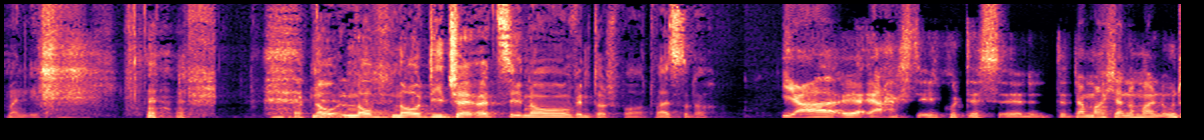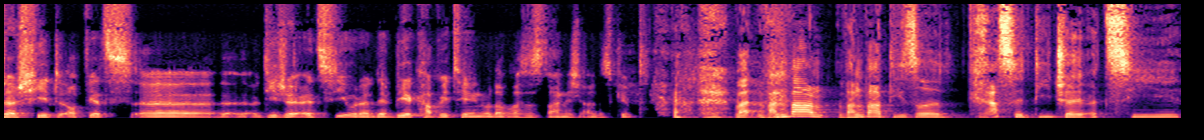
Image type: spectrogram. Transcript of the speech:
mein Lieber. Okay. No, no, no DJ Ötzi, no Wintersport, weißt du doch. Ja, ja, ja, gut, das, äh, da mache ich ja nochmal einen Unterschied, ob jetzt äh, DJ Ötzi oder der Bierkapitän oder was es da nicht alles gibt. wann, war, wann war diese krasse DJ Ötzi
